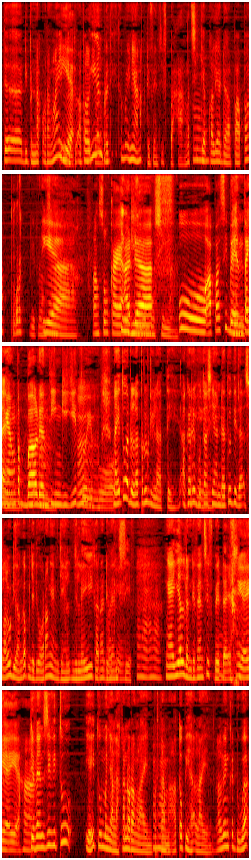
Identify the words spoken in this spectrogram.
Okay. Di, benak orang lain iya, gitu. Apalagi betul. kan berarti kita ini anak defensif banget sih. Hmm. Tiap kali ada apa-apa, perut gitu langsung. Iya langsung kayak tinggi ada emosinya. uh apa sih benteng, benteng. yang tebal hmm. dan tinggi gitu hmm. ibu nah itu adalah perlu dilatih agar okay. reputasi anda tuh tidak selalu dianggap menjadi orang yang jelei karena defensif okay. hmm. hmm. ngeyel dan defensif beda ya iya iya iya defensif itu yaitu menyalahkan orang lain hmm. pertama atau pihak lain lalu yang kedua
